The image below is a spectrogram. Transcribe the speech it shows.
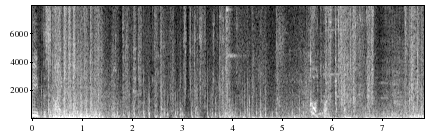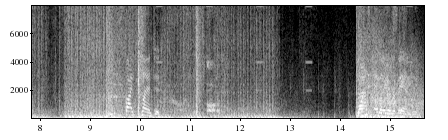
Retrieved the spike. Caught one. Spike planted. One player remaining.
